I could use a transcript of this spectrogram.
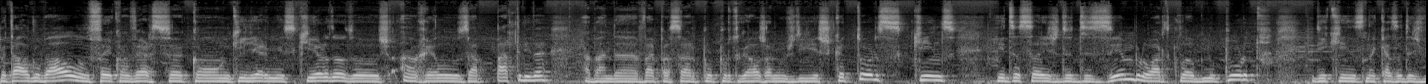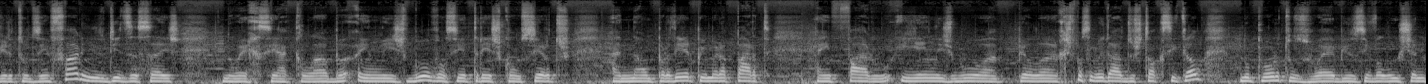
Metal Global foi a conversa com Guilherme Esquerdo dos Angelos Apátrida. A banda vai passar por Portugal já nos dias 14, 15 e 16 de dezembro, Art Club no Porto, dia 15 na Casa das Virtudes em Faro e no dia 16 no RCA Club em Lisboa. Vão ser três concertos a não perder. Primeira parte em Faro e em Lisboa pela responsabilidade dos Toxical. No Porto, os Web e os Evolution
